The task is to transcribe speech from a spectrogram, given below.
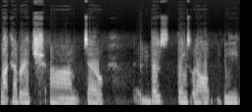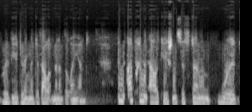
lot coverage. Um, so those things would all be reviewed during the development of the land. And our permit allocation system would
